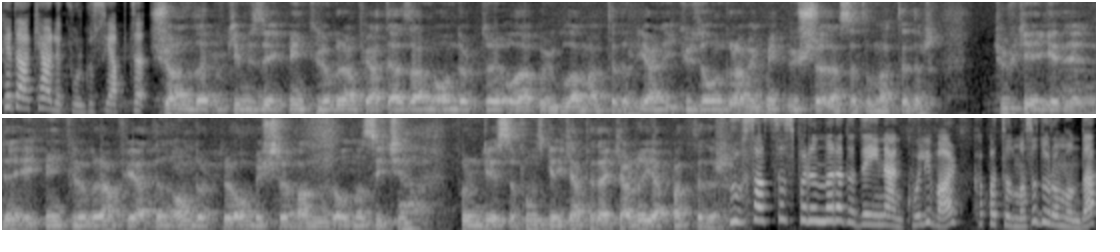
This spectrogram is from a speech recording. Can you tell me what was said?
fedakarlık vurgusu yaptı. Şu anda ülkemizde ekmeğin kilogram fiyatı azami 14 lira olarak uygulanmaktadır. Yani 210 gram ekmek 3 liradan satılmaktadır. Türkiye genelinde ekmeğin kilogram fiyatının 14 lira 15 lira bandında olması için fırıncı esnafımız gereken fedakarlığı yapmaktadır. Ruhsatsız fırınlara da değinen Kolivar, kapatılması durumunda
